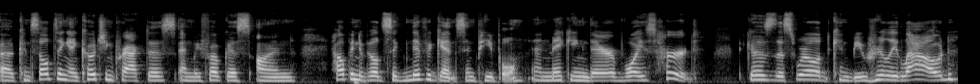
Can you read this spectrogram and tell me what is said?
a consulting and coaching practice, and we focus on helping to build significance in people and making their voice heard. Because this world can be really loud,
